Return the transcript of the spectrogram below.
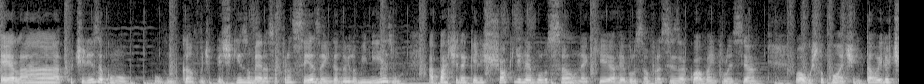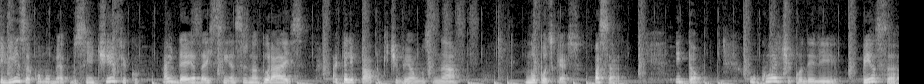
ela utiliza como um campo de pesquisa uma herança francesa, ainda do iluminismo, a partir daquele choque de revolução, né, que é a Revolução Francesa, a qual vai influenciar o Augusto Comte. Então ele utiliza como método científico a ideia das ciências naturais, aquele papo que tivemos na no podcast passado. Então, o Comte, quando ele pensa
